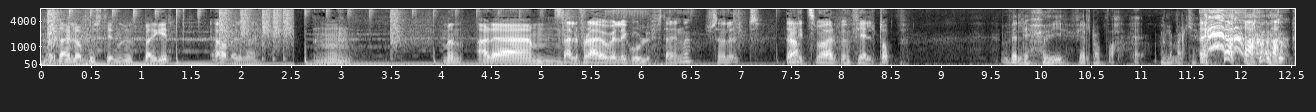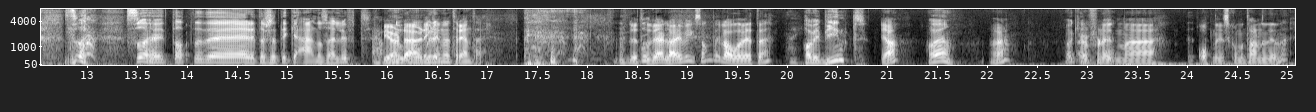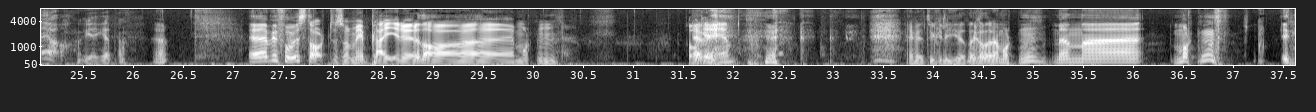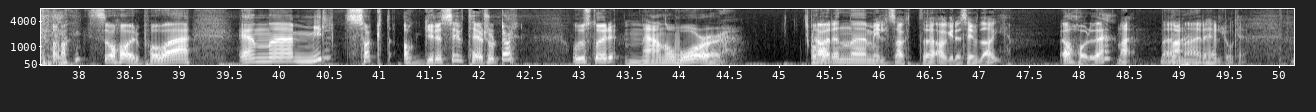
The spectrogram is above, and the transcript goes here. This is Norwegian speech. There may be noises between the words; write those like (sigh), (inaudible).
var det deilig å puste inn og ut, Berger? Ja, veldig deilig. Men er det mm, Særlig for det er jo veldig god luft der inne, generelt. Det er Ja. litt som å være på en fjelltopp. Veldig høy fjelltopp, da, vil jeg merke. (laughs) Så, så høyt at det rett og slett ikke er noe særlig luft. Bjørn, det er det ikke noe trent her. Du vet at vi er live, ikke sant? Eller alle vet det? Har vi begynt? Ja. Oh, ja. Ja. Okay. Er du fornøyd med åpningskommentarene dine? Ja, greit, da. Eh, vi får jo starte som vi pleier å gjøre, da, eh, Morten. Ok. Jeg (laughs) Jeg vet du ikke liker at jeg kaller deg Morten, men uh, Morten! (laughs) I dag så har du på deg en eh, mildt sagt aggressiv T-skjorte. Og du står 'Man of War'. Jeg har en eh, mildt sagt eh, aggressiv dag. Ja, har du det? Nei, den Nei. er helt ok.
